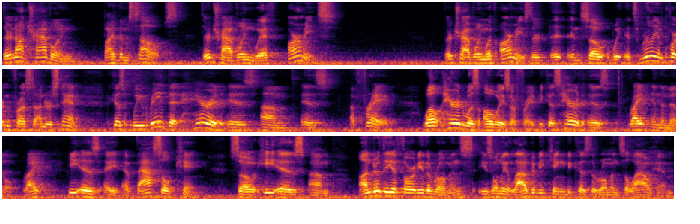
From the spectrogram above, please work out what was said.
They're not traveling by themselves. They're traveling with armies. They're traveling with armies. They're, and so we, it's really important for us to understand because we read that Herod is, um, is afraid. Well, Herod was always afraid because Herod is right in the middle, right? He is a, a vassal king. So he is um, under the authority of the Romans. He's only allowed to be king because the Romans allow him,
